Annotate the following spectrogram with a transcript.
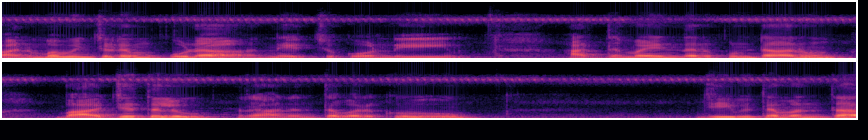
అనుభవించడం కూడా నేర్చుకోండి. అర్థమైందనుకుంటాను? బాధ్యతలు రానంత వరకు జీవితమంతా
